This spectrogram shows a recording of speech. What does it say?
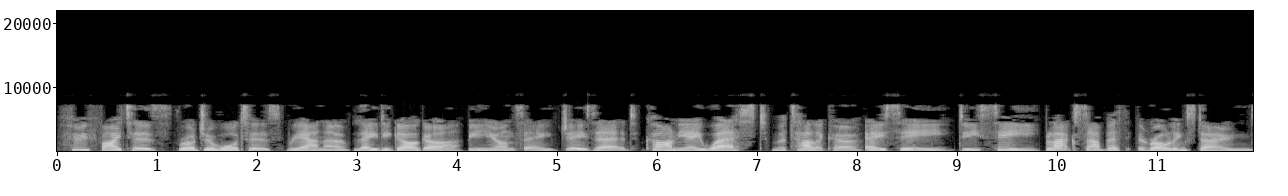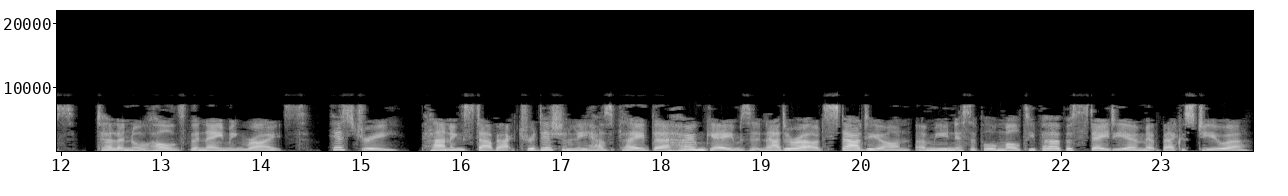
Foo Fighters, Roger Waters, Rihanna, Lady Gaga, Beyoncé, Jay-Z, Kanye West, Metallica, AC/DC, Black Sabbath, The Rolling Stones. Telenor holds the naming rights. History Planning Stabæk traditionally has played their home games at Nadderud Stadion, a municipal multi-purpose stadium at Bekkestua.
